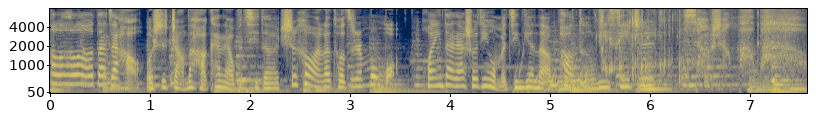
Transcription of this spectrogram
Hello Hello，大家好，我是长得好看了不起的吃喝玩乐投资人默默，欢迎大家收听我们今天的泡腾 VC 之小声泡泡。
